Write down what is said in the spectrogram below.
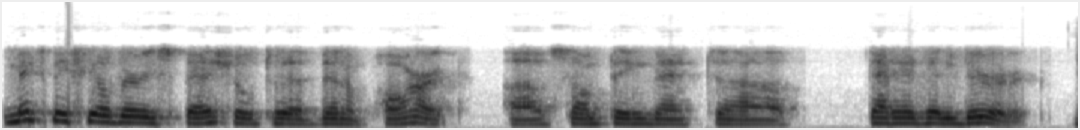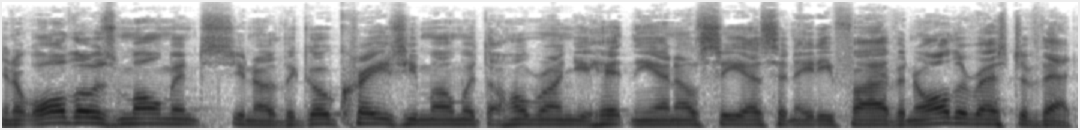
it makes me feel very special to have been a part of something that uh, that has endured. You know, all those moments, you know, the go crazy moment, the home run you hit in the NLCS in 85, and all the rest of that.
